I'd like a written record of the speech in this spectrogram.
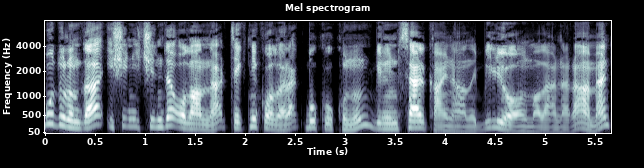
Bu durumda işin içinde olanlar teknik olarak bu kokunun bilimsel kaynağını biliyor olmalarına rağmen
